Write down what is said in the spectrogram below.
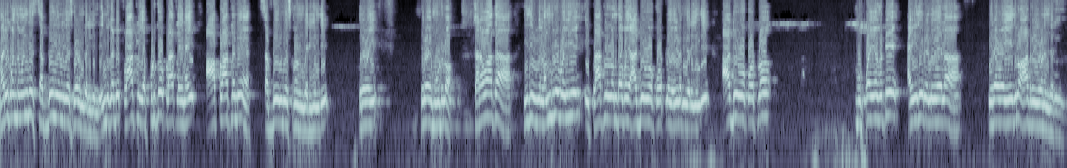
మరి కొంతమంది సబ్ డివిజన్లు చేసుకోవడం జరిగింది. ఎందుకంటే ప్లాట్లు ఎప్పటికో ప్లాట్లు అయినాయి. ఆ ప్లాట్లనే సబ్ డివిజన్ చేసుకోవడం జరిగింది. ఇరవై ఇరవై మూడులో. తర్వాత ఇది వీళ్ళందరూ పోయి ఈ ప్లాట్లంతా అంతా పోయి ఆర్డీఓ కోర్టులో వేయడం జరిగింది. ఆర్డీఓ కోర్టులో ముప్పై ఒకటి ఐదు రెండు వేల ఇరవై ఐదులో ఆర్డర్ ఇవ్వడం జరిగింది.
